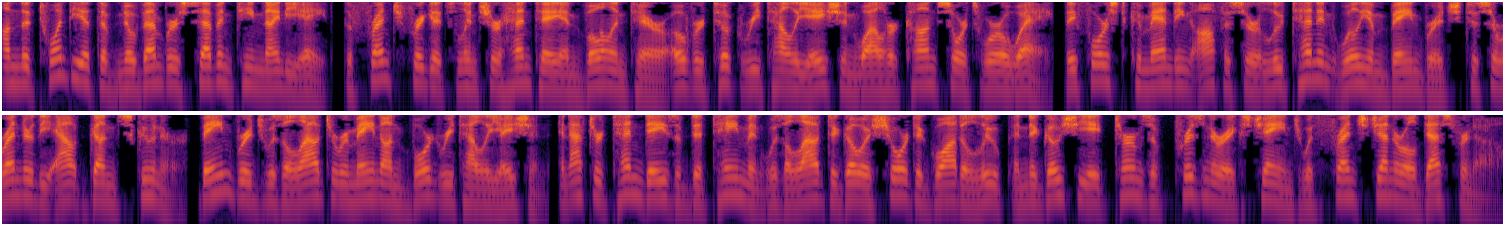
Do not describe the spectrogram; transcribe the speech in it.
On 20 November 1798, the French frigates L'Insurgente and Volontaire overtook Retaliation while her consorts were away. They forced commanding officer Lieutenant William Bainbridge to surrender the outgunned schooner. Bainbridge was allowed to remain on board Retaliation, and after ten days of detainment was allowed to go ashore to Guadeloupe and negotiate terms of prisoner exchange with French General Desfourneaux.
